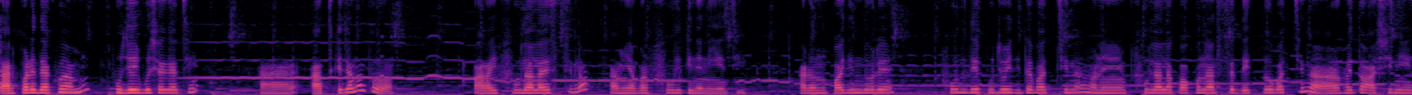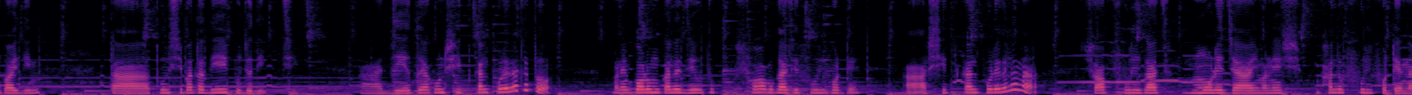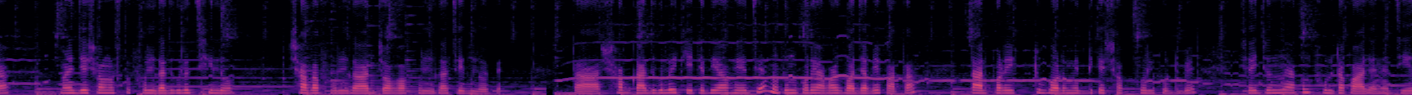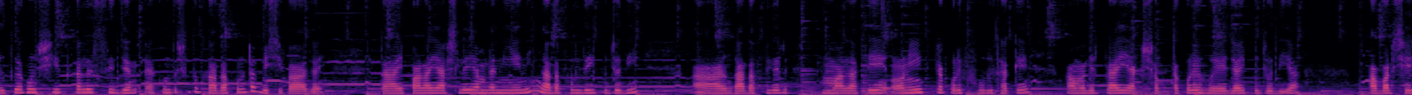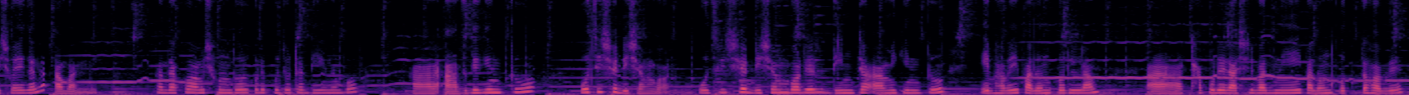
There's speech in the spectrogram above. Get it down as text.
তারপরে দেখো আমি পুজোয় বসে গেছি। আর আজকে জানো তো, পাড়ায় ফুল আলা এসেছিল, আমি আবার ফুল কিনে নিয়েছি। কারণ কয়দিন ধরে ফুল দিয়ে পুজোই দিতে পারছি না মানে ফুল আলা কখন আসছে দেখতেও পাচ্ছি না, আর হয়তো আসিনি কয়দিন। তা তুলসী পাতা দিয়েই পুজো দিচ্ছি। আর যেহেতু এখন শীতকাল পড়ে গেছে তো মানে গরমকালে যেহেতু সব গাছে ফুল ফোটে, আর শীতকাল পড়ে গেলে না সব ফুল গাছ মরে যায় মানে ভালো ফুল ফোটে না। মানে যে সমস্ত ফুল গাছগুলো ছিল, সাদা ফুল গাছ, জবা ফুল গাছ এগুলোতে। তা সব গাছগুলোই কেটে দেওয়া হয়েছে, নতুন করে আবার গজাবে পাতা। তারপরে একটু গরমের দিকে সব ফুল ফুটবে। সেই জন্য এখন ফুলটা পাওয়া যায় না। যেহেতু এখন শীতকালের সিজন, এখন তো শুধু গাঁদা ফুলটা বেশি পাওয়া যায়। তাই পাড়ায় আসলেই আমরা নিয়ে নিই, গাঁদা ফুল দিয়েই পুজো দিই। আর গাঁদা ফুলের মালাতে অনেকটা করে ফুল থাকে। আমাদের প্রায় এক সপ্তাহ করে হয়ে যায় পুজো দিয়া। আবার শেষ হয়ে গেলে আবার নিই। তা দেখো আমি সুন্দর করে পুজোটা দিয়ে নেব। আর আজকে কিন্তু পঁচিশে ডিসেম্বর। পঁচিশে ডিসেম্বরের দিনটা আমি কিন্তু এভাবেই পালন করলাম। আর ঠাকুরের আশীর্বাদ নিয়েই পালন করতে হবে।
